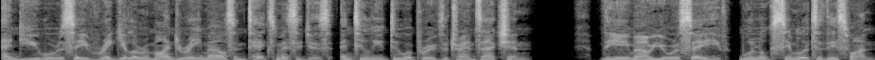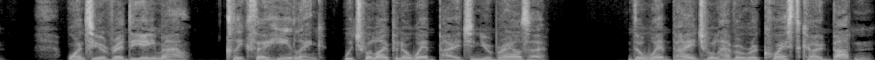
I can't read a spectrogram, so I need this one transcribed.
and you will receive regular reminder emails and text messages until you do approve the transaction. The email you'll receive will look similar to this one. Once you have read the email, click the Here link, which will open a web page in your browser. The web page will have a request code button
